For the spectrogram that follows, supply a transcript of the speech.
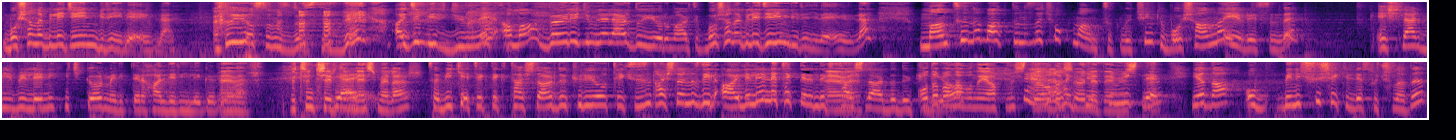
Boşanabileceğin biriyle evlen. Duyuyorsunuzdur siz de. Acı bir cümle ama böyle cümleler duyuyorum artık. Boşanabileceğin biriyle evlen. Mantığına baktığınızda çok mantıklı. Çünkü boşanma evresinde eşler birbirlerini hiç görmedikleri halleriyle görüyorlar. Evet. Bütün çirkinleşmeler. Yani, tabii ki etekteki taşlar dökülüyor. Tek sizin taşlarınız değil ailelerin eteklerindeki evet. taşlar da dökülüyor. O da bana bunu yapmıştı. O da şöyle demişti. Ya da o beni şu şekilde suçladı.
